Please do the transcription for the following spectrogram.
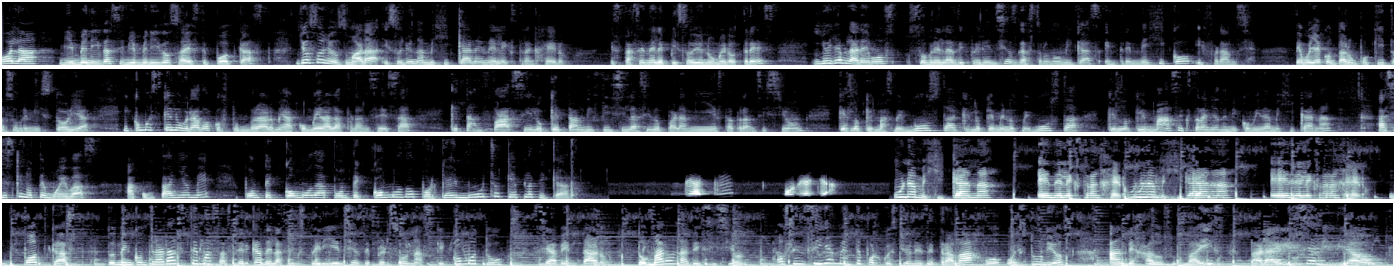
Hola, bienvenidas y bienvenidos a este podcast. Yo soy Osmara y soy una mexicana en el extranjero. Estás en el episodio número 3 y hoy hablaremos sobre las diferencias gastronómicas entre México y Francia. Te voy a contar un poquito sobre mi historia y cómo es que he logrado acostumbrarme a comer a la francesa, qué tan fácil o qué tan difícil ha sido para mí esta transición, qué es lo que más me gusta, qué es lo que menos me gusta, qué es lo que más extraño de mi comida mexicana. Así es que no te muevas, Acompáñame, ponte cómoda, ponte cómodo porque hay mucho que platicar. ¿De aquí o de allá? Una mexicana en el extranjero. Una mexicana en el extranjero. Un podcast donde encontrarás temas acerca de las experiencias de personas que como tú se aventaron, tomaron la decisión o sencillamente por cuestiones de trabajo o estudios han dejado su país para irse a vivir a otro.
